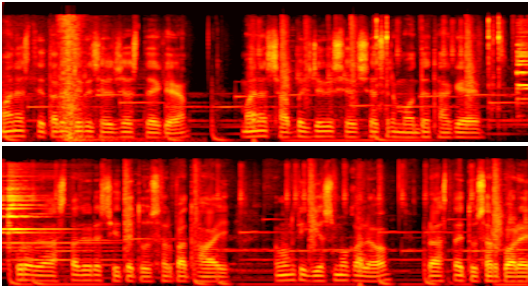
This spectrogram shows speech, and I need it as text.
মাইনাস তেতাল্লিশ ডিগ্রি সেলসিয়াস থেকে মাইনাস ছাব্বিশ ডিগ্রি সেলসিয়াসের মধ্যে থাকে। পুরো রাস্তা জুড়ে শীতে তুষারপাত হয়, এমনকি গ্রীষ্মকালেও রাস্তায় তুষার পড়ে।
